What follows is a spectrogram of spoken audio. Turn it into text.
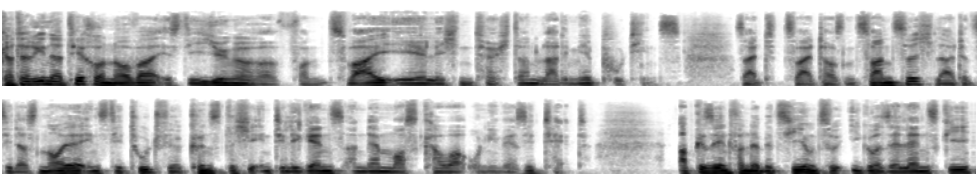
Katharina Tichonova ist die jüngere von zwei ehelichen Töchtern Wladimir Putins. Seit 2020 leitet sie das neue Institut für künstliche Intelligenz an der Moskauer Universität. Abgesehen von der Beziehung zu Igor Zelensky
